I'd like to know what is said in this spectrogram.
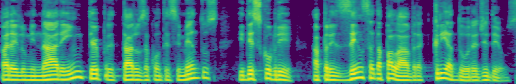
para iluminar e interpretar os acontecimentos e descobrir a presença da palavra criadora de Deus.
